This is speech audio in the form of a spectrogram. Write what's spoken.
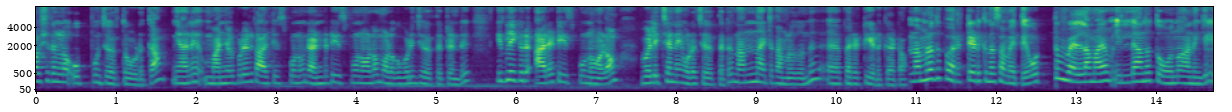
ആവശ്യത്തിനുള്ള ഉപ്പും ചേർത്ത് കൊടുക്കാം. ഞാൻ മഞ്ഞൾപ്പൊടി ഒരു കാൽ ടീസ്പൂണും രണ്ട് ടീസ്പൂണോളം മുളക് പൊടിയും ചേർത്തിട്ടുണ്ട്. ഇതിലേക്കൊരു അര ടീസ്പൂണോളം വെളിച്ചെണ്ണയും കൂടെ ചേർത്തിട്ട് നന്നായിട്ട് നമ്മളിതൊന്ന് പുരട്ടിയെടുക്കുക കേട്ടോ. നമ്മളിത് പുരട്ടിയെടുക്കുന്ന സമയത്ത് ഒട്ടും വെള്ളമയം ഇല്ല എന്ന് തോന്നുകയാണെങ്കിൽ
